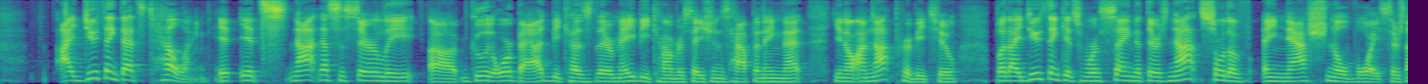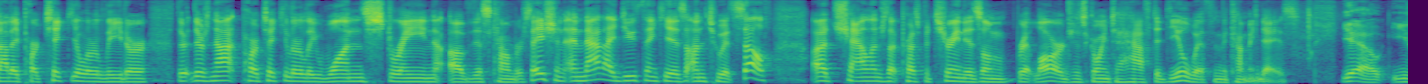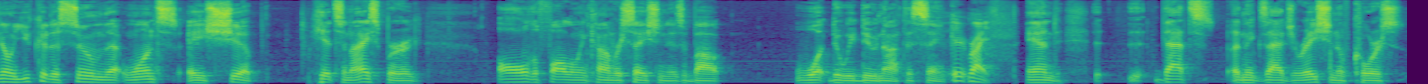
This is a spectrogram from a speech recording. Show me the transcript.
I do think that's telling. It, it's not necessarily uh, good or bad because there may be conversations happening that you know I'm not privy to, but I do think it's worth saying that there's not sort of a national voice. There's not a particular leader. There, there's not particularly one strain of this conversation. And that I do think is unto itself a challenge that Presbyterianism writ large is going to have to deal with in the coming days. Yeah, you know, you could assume that once a ship hits an iceberg, all the following conversation is about what do we do not to sink. It- right. And th- that's an exaggeration, of course,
